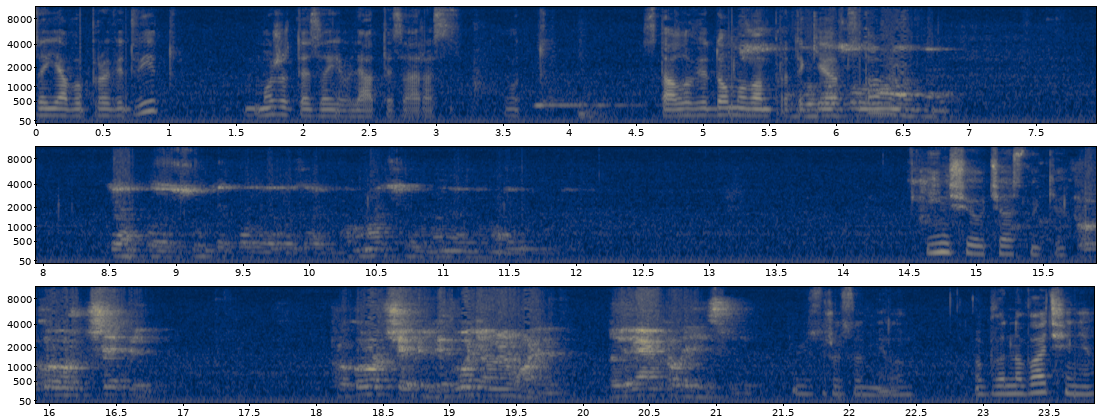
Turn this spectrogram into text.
заяву про відвід, можете заявляти зараз. От стало відомо вам про такі обставини. Дякую, суті, колеги, за інформацію. У мене немає. Інші учасники. Прокурор Чепіль. Прокурор Чепіль, відводів немає. Довіряємо колегії суду. Зрозуміло. Обвинувачення.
